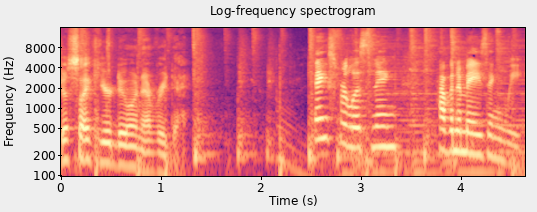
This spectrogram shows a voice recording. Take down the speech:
just like you're doing every day. Thanks for listening. Have an amazing week.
